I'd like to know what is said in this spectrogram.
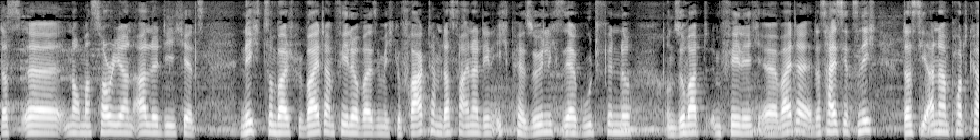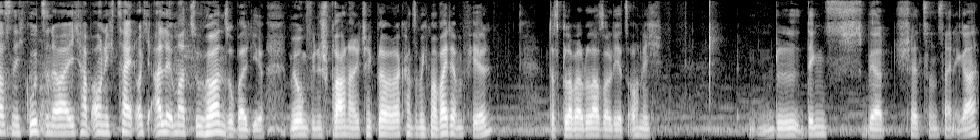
Das äh, nochmal sorry an alle, die ich jetzt nicht zum Beispiel weiterempfehle, weil sie mich gefragt haben. Das war einer, den ich persönlich sehr gut finde. Und sowas empfehle ich äh, weiter. Das heißt jetzt nicht, dass die anderen Podcasts nicht gut sind, aber ich habe auch nicht Zeit, euch alle immer zu hören, sobald ihr mir irgendwie eine Sprachnachricht schickt, bla bla bla, kannst du mich mal weiterempfehlen. Das bla bla bla sollte jetzt auch nicht Dings wertschätzend sein, egal.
